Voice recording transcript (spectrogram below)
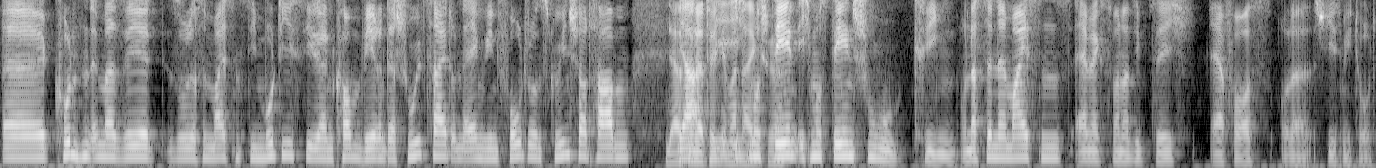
äh, Kunden immer sehe, so das sind meistens die Muttis, die dann kommen während der Schulzeit und irgendwie ein Foto und Screenshot haben. Ja, das sind natürlich immer ich muss den, ich muss den Schuh kriegen. Und das sind dann meistens Air Max 270, Air Force oder Stieß mich tot.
